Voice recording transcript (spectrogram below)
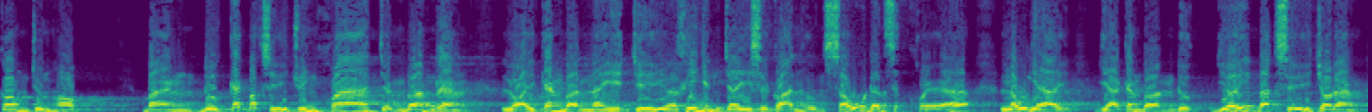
Còn trường hợp bạn được các bác sĩ chuyên khoa chẩn đoán rằng loại căn bệnh này chỉ ờ, khi nhìn chay sẽ có ảnh hưởng xấu đến sức khỏe lâu dài và căn bệnh được giới bác sĩ cho rằng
